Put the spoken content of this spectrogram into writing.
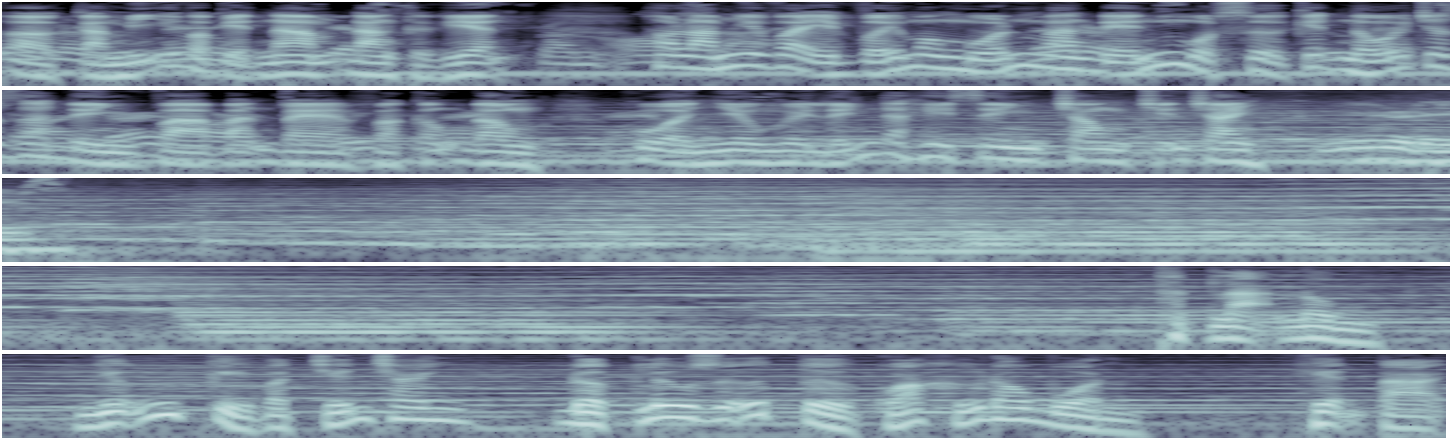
ở cả Mỹ và Việt Nam đang thực hiện. Họ làm như vậy với mong muốn mang đến một sự kết nối cho gia đình và bạn bè và cộng đồng của nhiều người lính đã hy sinh trong chiến tranh. Thật lạ lùng những kỷ vật chiến tranh được lưu giữ từ quá khứ đau buồn hiện tại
